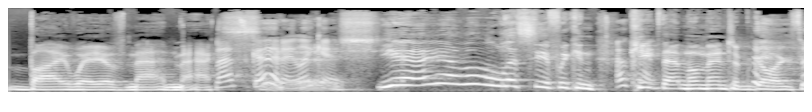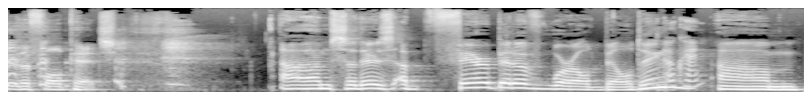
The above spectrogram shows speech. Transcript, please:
by way of Mad Max. That's good. I like it. Yeah, yeah. Well, let's see if we can Okay. keep that momentum going through the full pitch. Um, so there's a fair bit of world building. Okay. Um,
